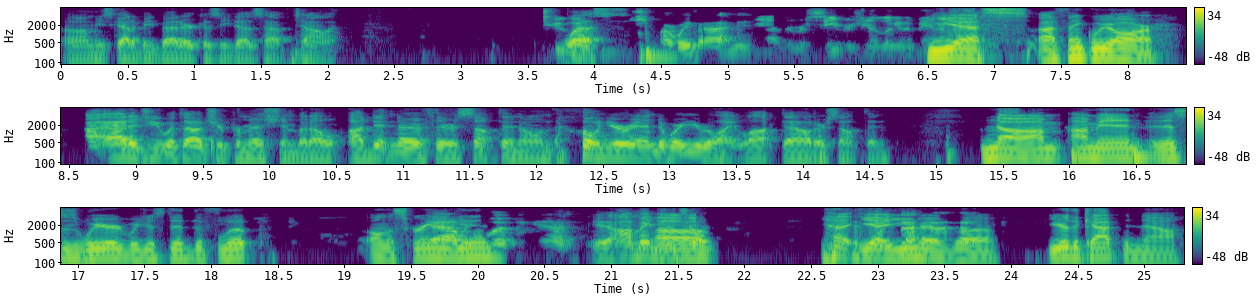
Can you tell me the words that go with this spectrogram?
Um, he's got to be better because he does have talent. Wes, are we back? the receivers, you're looking at Yes, I think we are. I added you without your permission, but I, I didn't know if there was something on on your end to where you were like locked out or something. No, I'm I'm in. This is weird. We just did the flip on the screen yeah, again. again. Yeah, I'm in control. Uh, yeah, you have. Uh, you're the captain now.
